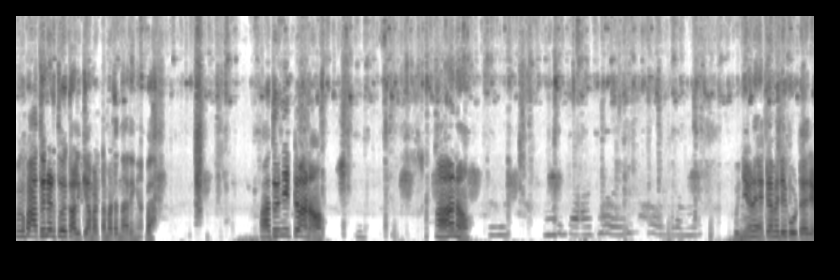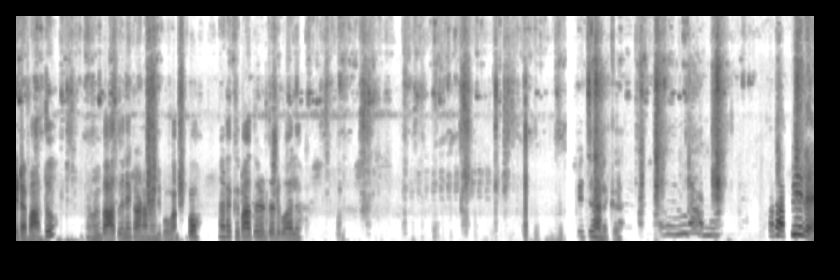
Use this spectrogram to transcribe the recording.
നമുക്ക് പാത്തുവിന്റെ അടുത്ത് പോയി കളിക്കാം വട്ടം വട്ടം നാരങ്ങ. വാ. പാത്തുവിന് ഇട്ടുവാണോ ആണോ? കുഞ്ഞിയുടെ ഏറ്റവും വലിയ കൂട്ടുകാരി കേട്ടോ പാത്തു. നമ്മൾ പാത്തുവിനെ കാണാൻ വേണ്ടി പോവാം. അപ്പോ നടക്ക്. പാത്തുവിന്റെ അടുത്തോട്ട് പോവാലോ. പിച്ച് നടക്ക്. അത് അപ്പിയില്ലേ?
